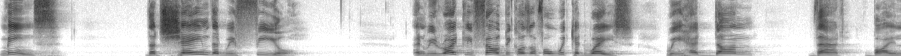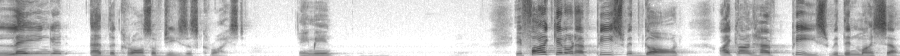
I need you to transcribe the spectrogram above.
means that shame that we feel and we rightly felt because of our wicked ways, we had done that by laying it at the cross of Jesus Christ. Amen. If I cannot have peace with God, I can't have peace within myself.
